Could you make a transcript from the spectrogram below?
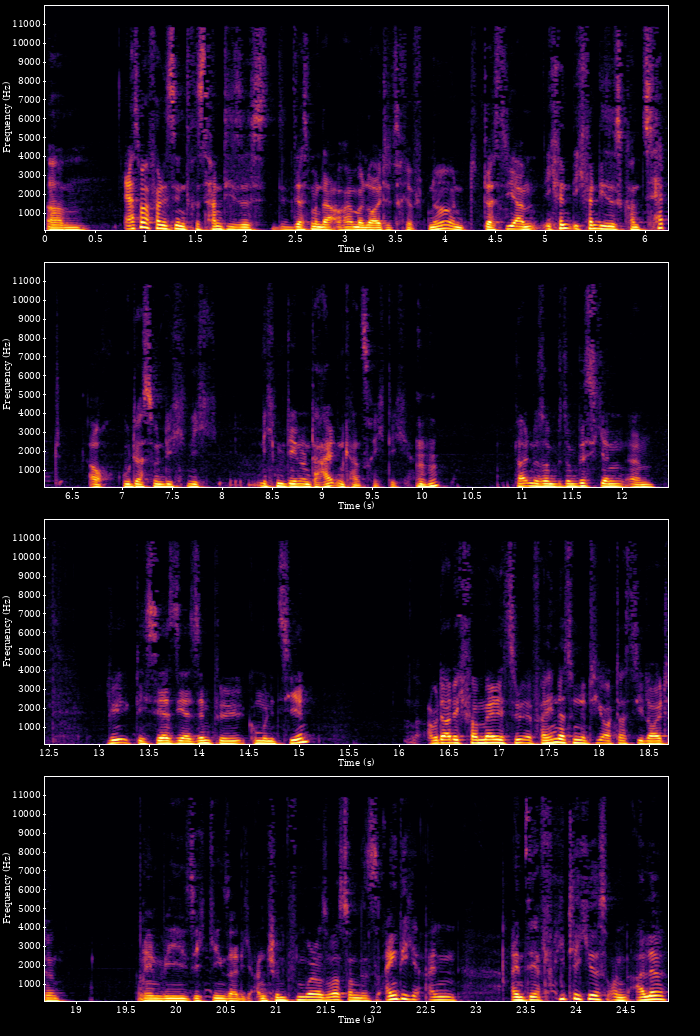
Ähm, erstmal fand ich es interessant, dieses, dass man da auf einmal Leute trifft, ne? Und dass die einem, ich finde, ich fand dieses Konzept auch gut, dass du dich nicht, nicht mit denen unterhalten kannst, richtig. Mhm. Halt nur so, so ein bisschen ähm, wirklich sehr, sehr simpel kommunizieren. Aber dadurch du, verhinderst du natürlich auch, dass die Leute irgendwie sich gegenseitig anschimpfen oder sowas, sondern es ist eigentlich ein, ein sehr friedliches und alle,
